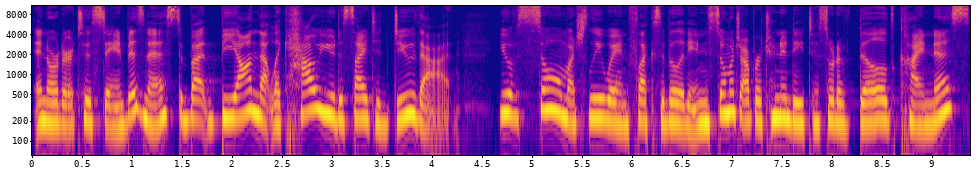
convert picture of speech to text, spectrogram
in order to stay in business. But beyond that like how you decide to do that you have so much leeway and flexibility and so much opportunity to sort of build kindness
